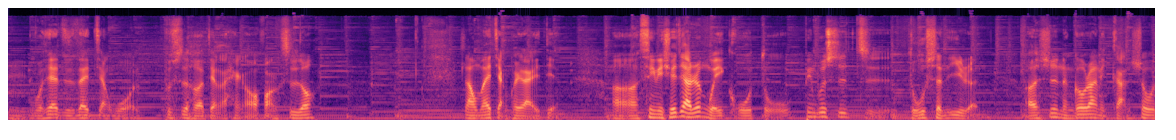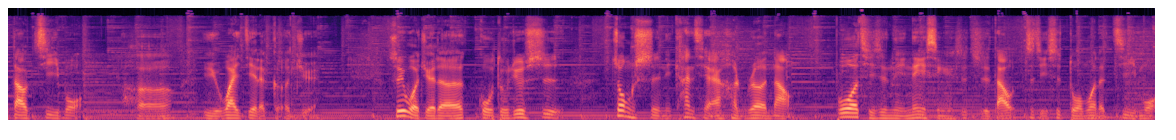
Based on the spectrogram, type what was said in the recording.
嗯，我现在只是在讲我不适合这样的 hang out 方式哦。那我们来讲回来一点，呃，心理学家认为孤独并不是指独身一人。而是能够让你感受到寂寞和与外界的隔绝，所以我觉得孤独就是，纵使你看起来很热闹，不过其实你内心是知道自己是多么的寂寞，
